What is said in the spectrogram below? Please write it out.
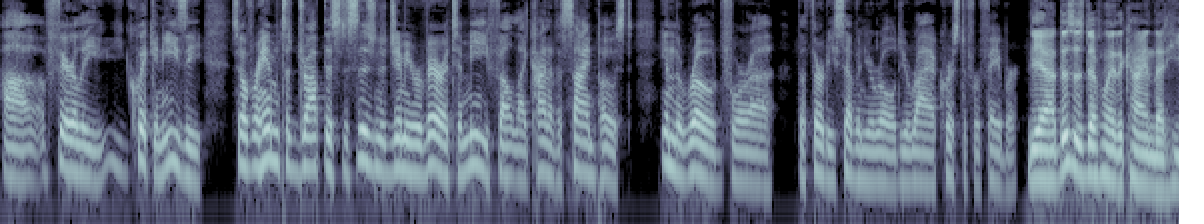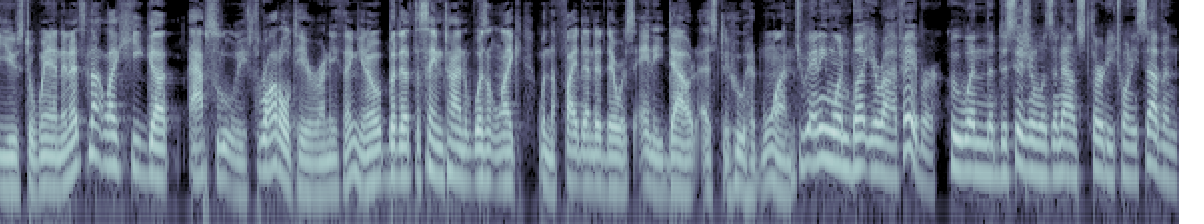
uh, fairly quick and easy. So for him to drop this decision to Jimmy Rivera, to me, felt like kind of a signpost in the road for uh, the 37 year old Uriah Christopher Faber. Yeah, this is definitely the kind that he used to win. And it's not like he got absolutely throttled here or anything, you know, but at the same time, it wasn't like when the fight ended, there was any doubt as to who had won. to anyone but Uriah Faber, who, when the decision was announced 30 27,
